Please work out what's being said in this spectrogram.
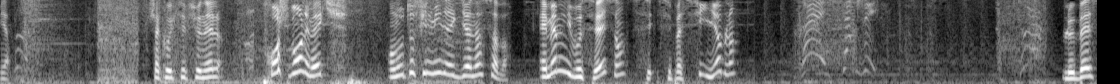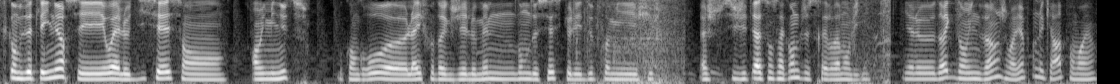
Merde. Chaco exceptionnel. Franchement, les mecs, en autofill mid avec Diana, ça va. Et même niveau CS, hein, c'est pas si ignoble. Hein. Le best quand vous êtes laner, c'est ouais, le 10 CS en, en une minute. Donc en gros, euh, là, il faudrait que j'ai le même nombre de CS que les deux premiers chiffres. Là, si j'étais à 150, je serais vraiment big. Il y a le Drake dans une 20, j'aimerais bien prendre le carap en vrai. hein.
